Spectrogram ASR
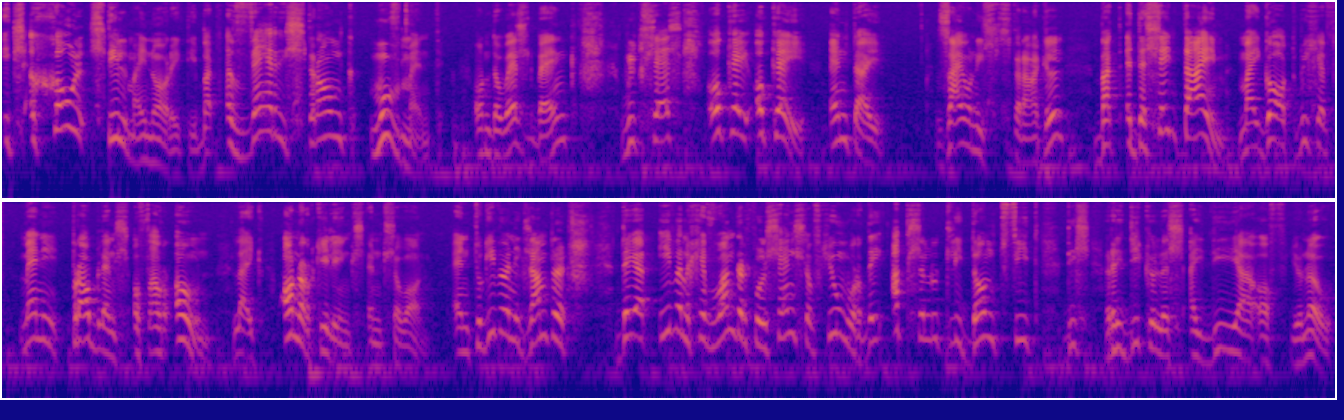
it's a whole still minority, but a very strong movement on the West Bank which says, okay, okay, anti-Zionist struggle, but at the same time, my God, we have many problems of our own, like honor killings and so on. And to give you an example, they are, even have wonderful sense of humor. They absolutely don't fit this ridiculous idea of, you know,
